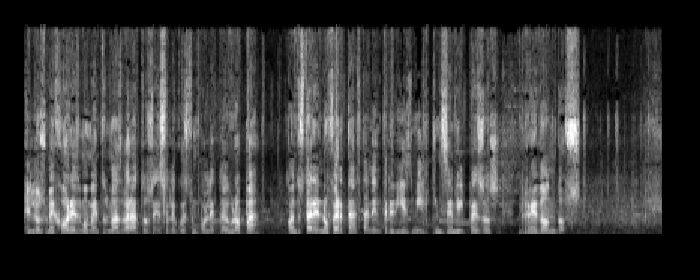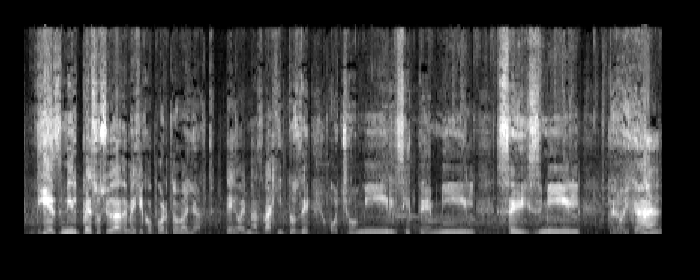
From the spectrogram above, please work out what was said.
en los mejores momentos más baratos, eso le cuesta un boleto de Europa. Cuando están en oferta, están entre 10 mil, 15 mil pesos redondos. 10 mil pesos Ciudad de México, Puerto Vallarta. Digo, hay más bajitos de 8 mil, 7 mil, 6 mil. Pero oiga,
